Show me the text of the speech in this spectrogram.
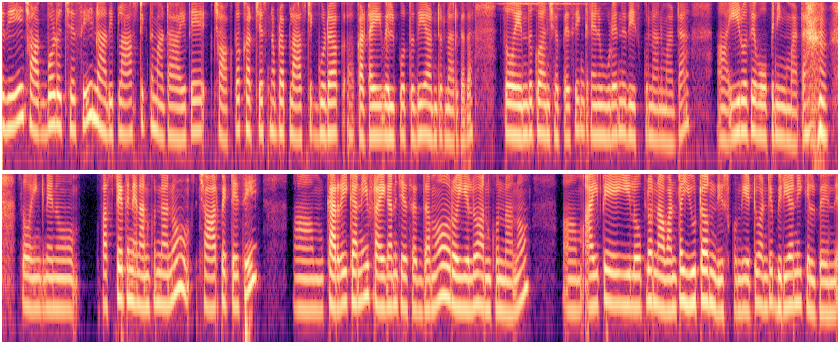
ఇది చాక్ బోర్డ్ వచ్చేసి నాది ప్లాస్టిక్ అనమాట అయితే చాక్తో కట్ చేసినప్పుడు ఆ ప్లాస్టిక్ కూడా కట్ అయ్యి వెళ్ళిపోతుంది అంటున్నారు కదా. సో ఎందుకు అని చెప్పేసి ఇంక నేను వుడెన్ది తీసుకున్నాను అనమాట ఈరోజే ఓపెనింగ్ అనమాట సో ఇంక నేను ఫస్ట్ అయితే నేను అనుకున్నాను చార్ పెట్టేసి కర్రీ కానీ ఫ్రై కానీ చేసేద్దాము రొయ్యలు అనుకున్నాను. అయితే ఈ లోపల నా వంట యూటర్న్ తీసుకుంది. ఎటు అంటే బిర్యానీకి వెళ్ళిపోయింది.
